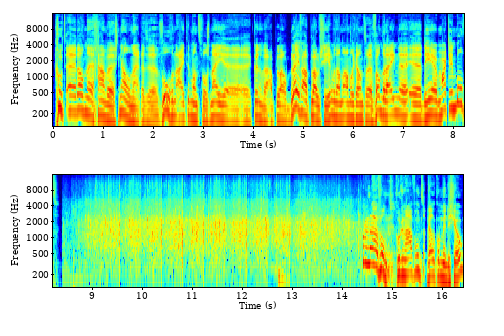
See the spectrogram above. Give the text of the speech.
Goed, uh, dan gaan we snel naar het volgende item. Want volgens mij kunnen we appla blijven applaudisseren. Want aan de andere kant van de lijn de heer Martin Bot. Goedenavond. Goedenavond, welkom in de show.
